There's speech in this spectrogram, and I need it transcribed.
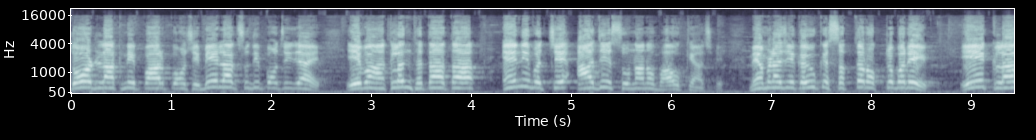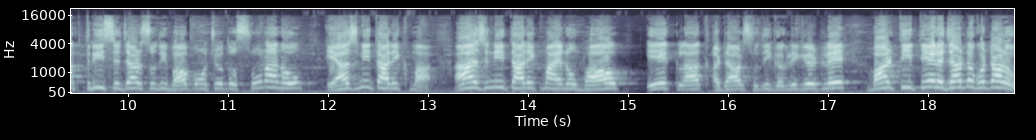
દોઢ લાખને પાર પહોંચે, બે લાખ સુધી પહોંચી જાય એવા આકલન થતા હતા. એની વચ્ચે આજે સોનાનો ભાવ ક્યાં છે? મેં હમણાં જે કહ્યું કે સત્તર ઓક્ટોબરે એક લાખ ત્રીસ હજાર સુધી ભાવ પહોંચ્યો તો સોનાનો એ આજની તારીખમાં આજની તારીખમાં એનો ભાવ એક લાખ અઢાર સુધી ગગડી ગયો એટલે બારથી તેર હજાર નો ઘટાડો.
